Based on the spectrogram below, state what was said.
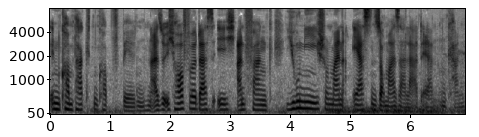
einen kompakten Kopf bilden. Also ich hoffe, dass ich Anfang Juni schon meinen ersten Sommersalat ernten kann.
